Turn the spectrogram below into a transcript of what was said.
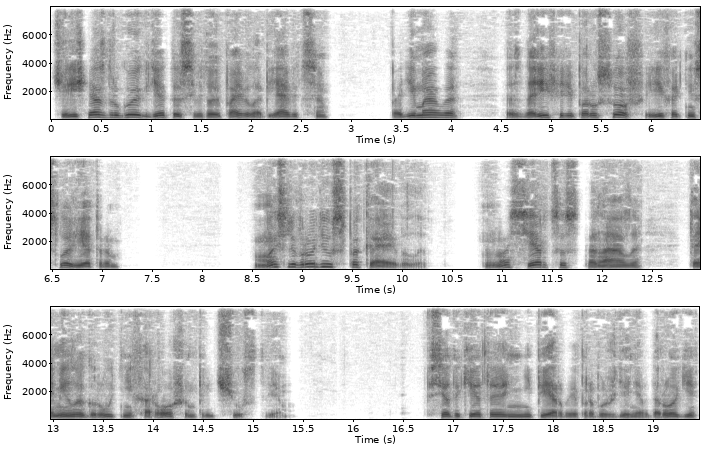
Через час-другой где-то святой Павел объявится. Поди мало, сдарифили парусов, и их отнесло ветром. Мысль вроде успокаивала, но сердце стонало, томила грудь нехорошим предчувствием. Все-таки это не первое пробуждение в дороге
